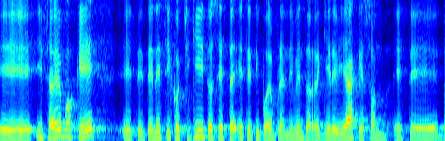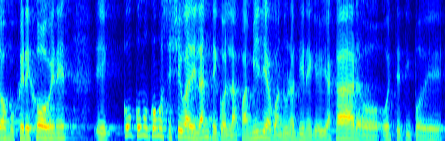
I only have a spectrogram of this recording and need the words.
Eh, y sabemos que este, tenés hijos chiquitos, este, este, tipo de emprendimiento requiere viajes, son este, dos mujeres jóvenes. Eh, ¿cómo, ¿cómo, se lleva adelante con la familia cuando uno tiene que viajar o, este tipo de,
